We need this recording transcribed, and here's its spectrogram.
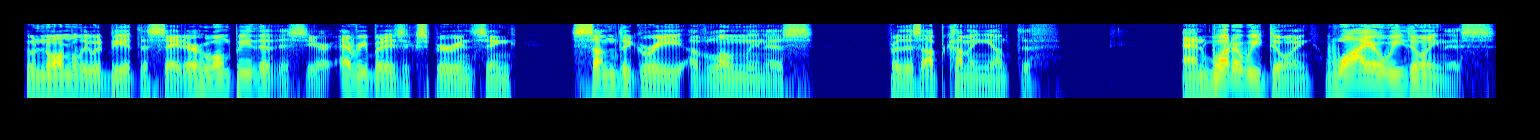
who normally would be at the Seder who won't be there this year. Everybody's experiencing some degree of loneliness for this upcoming Yontif. And what are we doing? Why are we doing this?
